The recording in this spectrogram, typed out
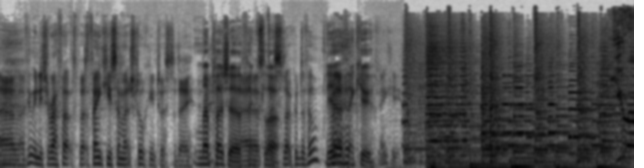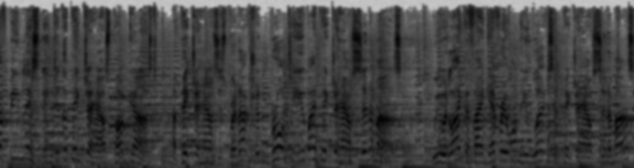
I think we need to wrap up, but thank you so much for talking to us today. My pleasure. Uh, Thanks a Best lot. of luck with the film. Yeah, thank you. Thank you. You have been listening to the Picture House podcast, a Picture House's production brought to you by Picture House Cinemas. We would like to thank everyone who works at Picture House Cinemas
